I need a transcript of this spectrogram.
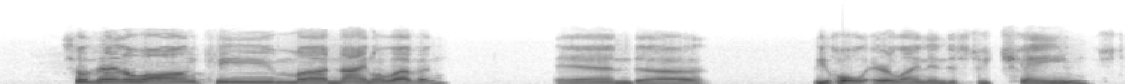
so then along came uh, 9/11, and uh, the whole airline industry changed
